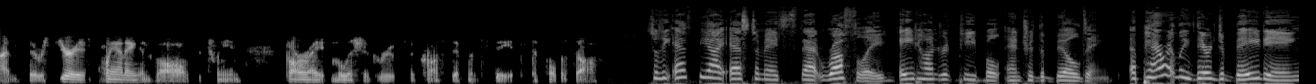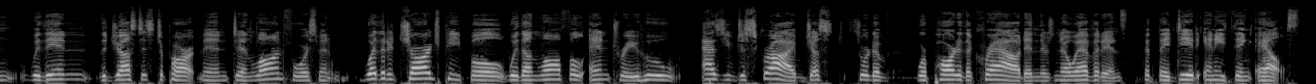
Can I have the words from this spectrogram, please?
time. There was serious planning involved between far right militia groups across different states to pull this off. So the FBI estimates that roughly 800 people entered the building. Apparently, they're debating within the Justice Department and law enforcement whether to charge people with unlawful entry who, as you've described, just sort of were part of the crowd and there's no evidence that they did anything else.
